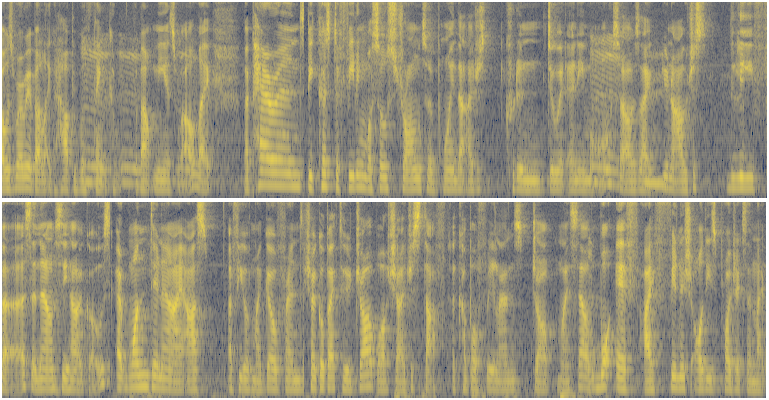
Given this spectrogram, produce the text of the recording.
I was worried about like how people think about me as well. Like my parents, because the feeling was so strong to a point that I just couldn't do it anymore. So I was like, mm. you know, I'll just leave first and then I'll see how it goes. At one dinner, I asked a few of my girlfriends, should I go back to a job or should I just start a couple of freelance job myself? What if I finish all these projects and like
